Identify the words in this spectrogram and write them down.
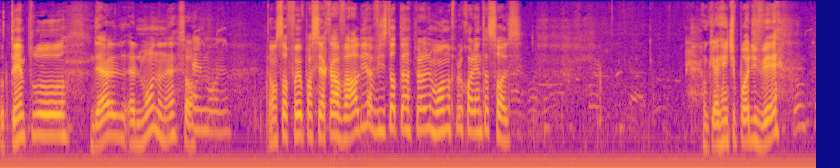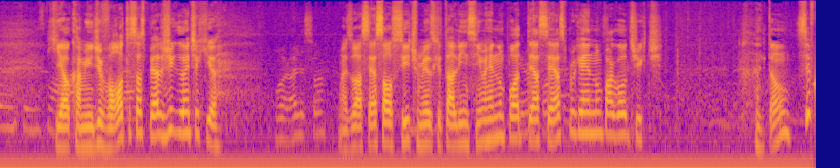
o templo de El El Mono, né? Só. El mono. Então só foi o passeio a cavalo e a visita ao templo Mono por 40 soles. O que a gente pode ver, que é o caminho de volta, essas pedras gigantes aqui, ó. Mas o acesso ao sítio mesmo que tá ali em cima, a gente não pode ter acesso porque a gente não pagou o ticket. Então se f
